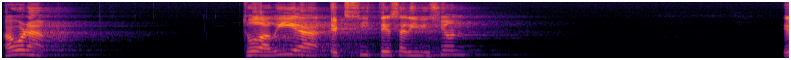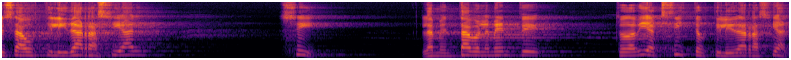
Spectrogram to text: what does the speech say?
Ahora, ¿todavía existe esa división? esa hostilidad racial? Sí, lamentablemente todavía existe hostilidad racial.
